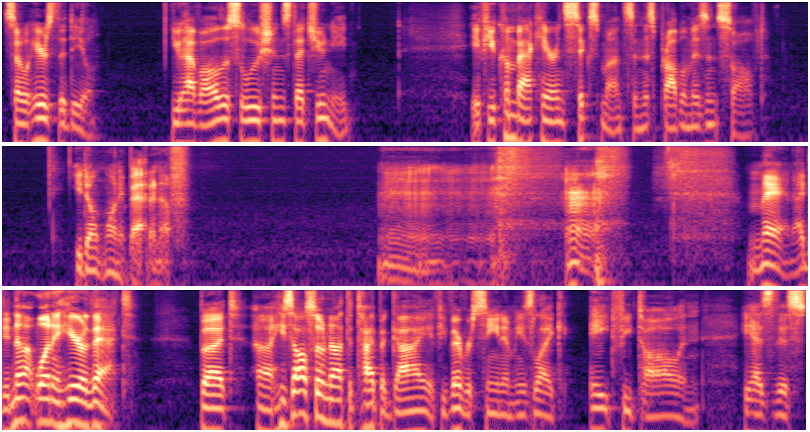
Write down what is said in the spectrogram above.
"So here's the deal." You have all the solutions that you need. If you come back here in six months and this problem isn't solved, you don't want it bad enough. Mm. Man, I did not want to hear that. But uh, he's also not the type of guy, if you've ever seen him, he's like eight feet tall and he has this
